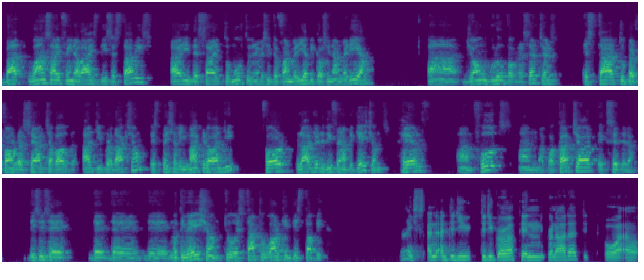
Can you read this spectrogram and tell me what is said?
But once I finalized these studies, I decided to move to the University of Almeria because in Almeria, a young group of researchers start to perform research about algae production, especially microalgae, for largely different applications, health, and foods and aquaculture, etc. This is a the, the the motivation to start to work in this topic. Nice. And and did you did you grow up in Granada did, or,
